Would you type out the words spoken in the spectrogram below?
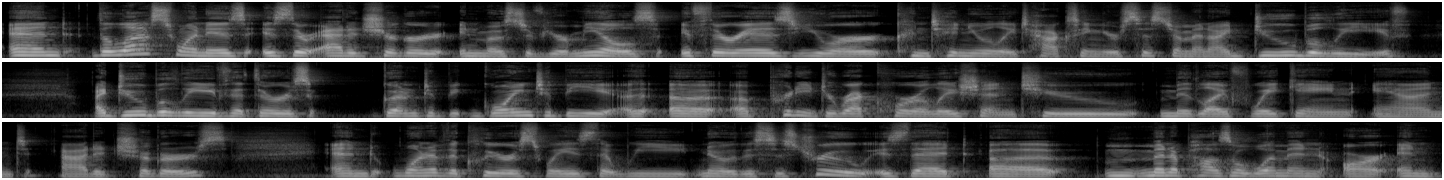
And the last one is Is there added sugar in most of your meals? If there is, you are continually taxing your system. And I do believe, I do believe that there's going to be going to be a, a, a pretty direct correlation to midlife weight gain and added sugars. And one of the clearest ways that we know this is true is that uh, menopausal women are and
